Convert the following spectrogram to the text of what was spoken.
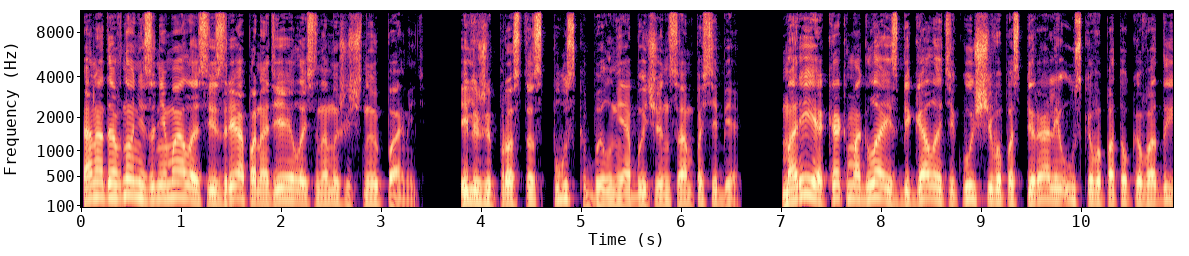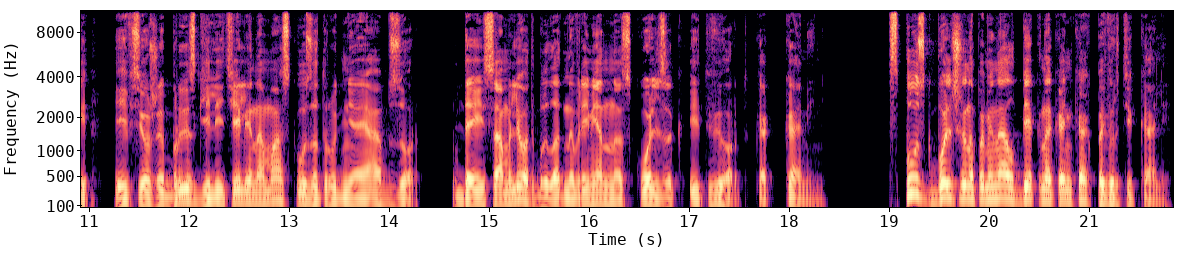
Она давно не занималась и зря понадеялась на мышечную память. Или же просто спуск был необычен сам по себе. Мария, как могла, избегала текущего по спирали узкого потока воды, и все же брызги летели на маску, затрудняя обзор. Да и сам лед был одновременно скользок и тверд, как камень. Спуск больше напоминал бег на коньках по вертикали.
